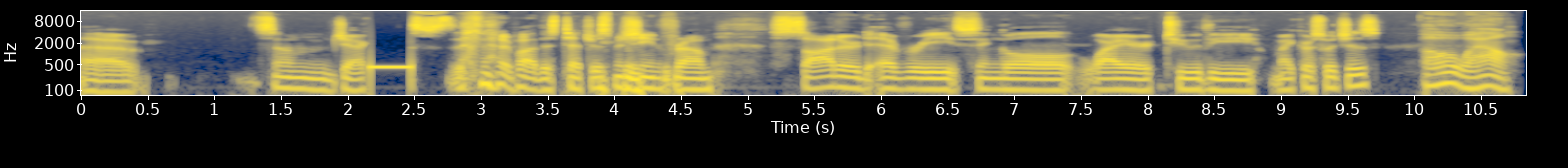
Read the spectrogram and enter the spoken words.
Uh, some jack that I bought this Tetris machine from soldered every single wire to the micro switches. Oh wow,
